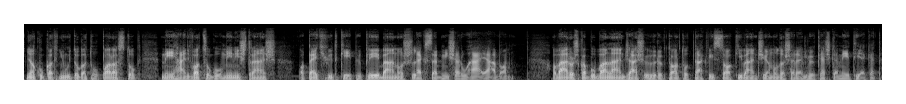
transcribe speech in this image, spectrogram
nyakukat nyújtogató parasztok, néhány vacogó minisztráns, a pegyhűt képű plébános legszebb miseruhájában. A városkapuban lándzsás őrök tartották vissza a kíváncsian odasereglő kecskemétieket.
